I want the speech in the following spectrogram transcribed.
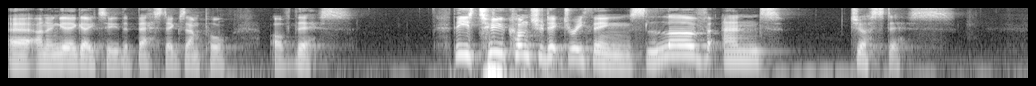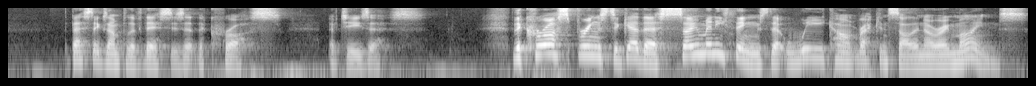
uh, and I'm going to go to the best example of this. These two contradictory things, love and justice. The best example of this is at the cross of Jesus. The cross brings together so many things that we can't reconcile in our own minds.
